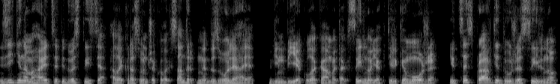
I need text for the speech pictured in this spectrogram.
Зігі намагається підвестися, але красунчик Олександр не дозволяє. Він б'є кулаками так сильно, як тільки може, і це справді дуже сильно.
